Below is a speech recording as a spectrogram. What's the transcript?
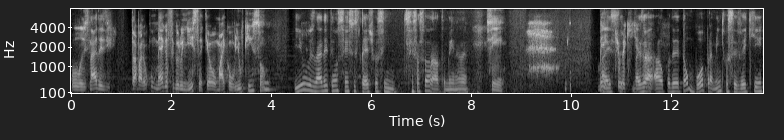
o Snyder trabalhou com um mega figurinista, que é o Michael Wilkinson. E o Snyder tem um senso estético, assim, sensacional também, né? Sim. Bem, mas aqui. mas Ah, a, a roupa dele é tão boa pra mim que você vê que,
